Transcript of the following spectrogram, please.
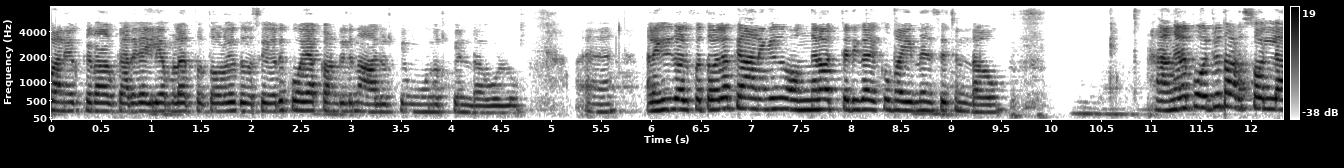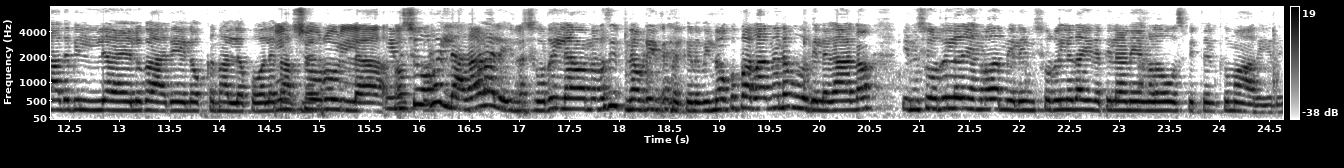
പണിയെടുക്കുന്ന ആൾക്കാരുടെ കയ്യിൽ നമ്മൾ എത്രത്തോളം ഒരു ദിവസം കയറി പോയ അക്കൗണ്ടിൽ നാലു റുപ്യ മൂന്ന് റുപ്യ ഉണ്ടാവുള്ളൂ. അല്ലെങ്കിൽ ഗൾഫത്തോലൊക്കെ ആണെങ്കിൽ അങ്ങനെ ഒറ്റടി അയക്കുമ്പോൾ അതിനനുസരിച്ച് ഉണ്ടാവും അങ്ങനെ പോയിട്ട് തടസ്സമില്ലാതെ ബില്ലായാലും കാര്യമായാലും ഒക്കെ നല്ല പോലെ ഇൻഷൂറും ഇല്ല. അതാണല്ലേ ഇൻഷൂർ ഇല്ല പറഞ്ഞപ്പോ സിപ്പിന് അവിടെ ഇരിക്കുന്നത് പിന്നെ ഒക്കെ പറയാൻ തന്നെ പോകുന്നില്ല കാരണം ഇൻഷൂർ ഇല്ല ഞങ്ങൾ വന്നില്ല ഇൻഷൂർ ഇല്ല ധൈര്യത്തിലാണ് ഞങ്ങൾ ഹോസ്പിറ്റലിലേക്ക് മാറിയത്.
